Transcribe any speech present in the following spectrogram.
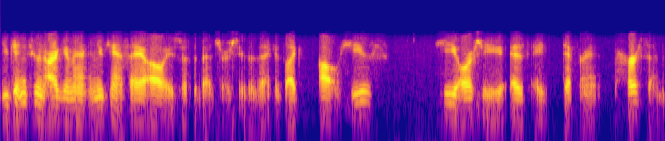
you get into an argument, and you can't say, "Oh, he's just a bitch" or "she's a dick." It's like, "Oh, he's he or she is a different person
